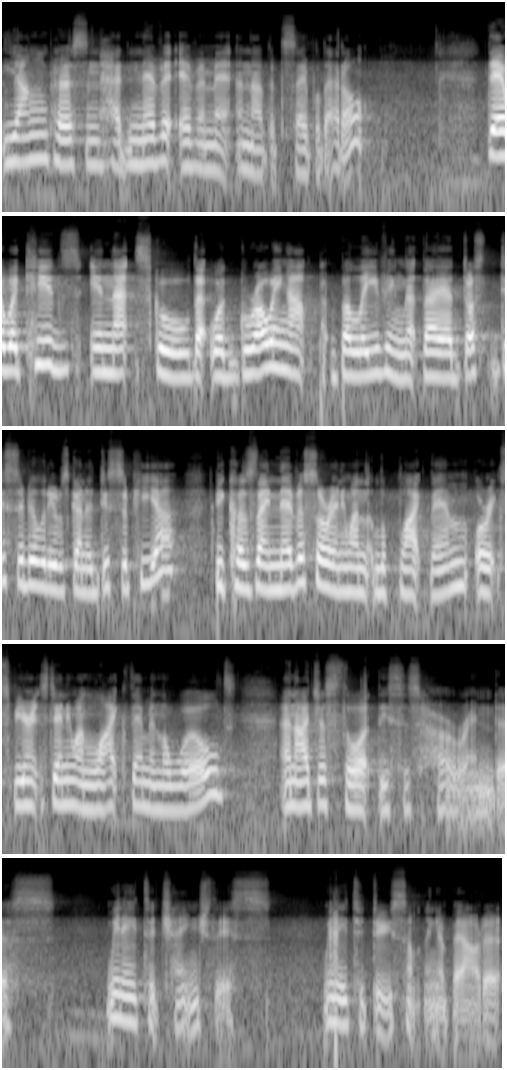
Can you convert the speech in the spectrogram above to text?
young person had never ever met another disabled adult. There were kids in that school that were growing up believing that their disability was going to disappear because they never saw anyone that looked like them or experienced anyone like them in the world. And I just thought, this is horrendous. We need to change this. We need to do something about it.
